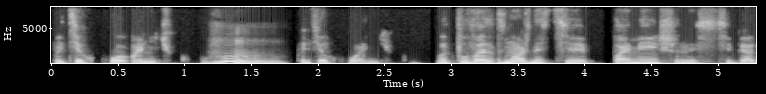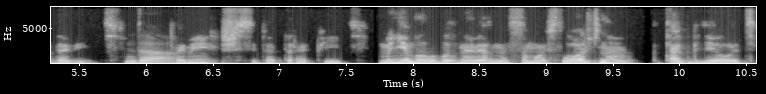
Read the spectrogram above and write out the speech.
Потихонечку. Хм. Потихонечку. Вот по возможности поменьше на себя давить. Да. Поменьше себя торопить. Мне было бы, наверное, самой сложно так делать.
